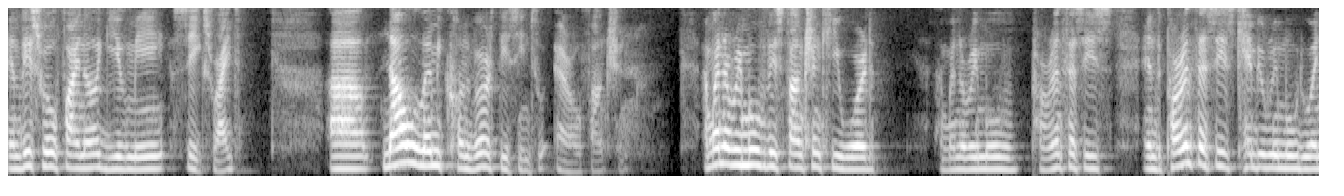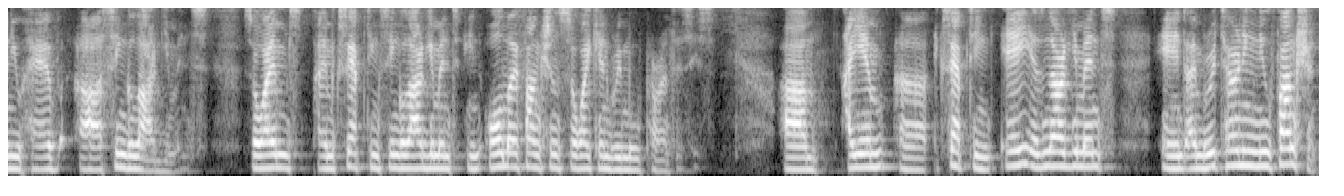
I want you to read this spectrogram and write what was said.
And this will finally give me 6, right? Uh, now let me convert this into arrow function. I'm going to remove this function keyword. I'm going to remove parentheses, and the parentheses can be removed when you have a single argument. So I'm, I'm accepting single argument in all my functions so I can remove parentheses um, I am uh, accepting a as an argument and I'm returning new function.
